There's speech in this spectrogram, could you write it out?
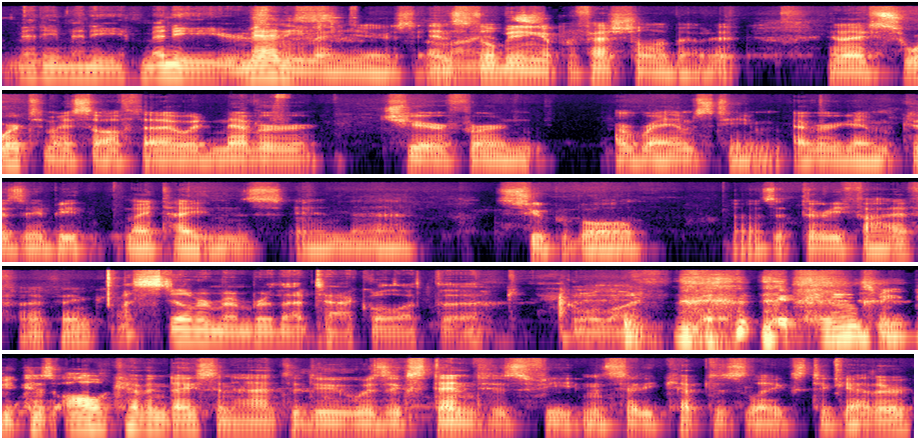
Many, many, many years. many many years and still being a professional about it and i swore to myself that i would never cheer for an, a rams team ever again because they beat my titans in uh, super bowl what was it 35 i think I still remember that tackle at the goal line. it pains me because all kevin dyson had to do was extend his feet. And instead he kept his legs together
